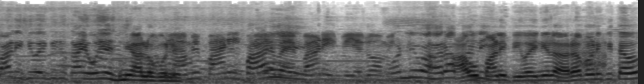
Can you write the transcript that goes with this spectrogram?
પાણી સિવાય બીજું કાંઈ હોય જ નહીં આ લોકોને. અમે પાણી પાણી. પાણી પીએ જો અમે. આવું પાણી પીવાય નહીં હરા પાણી પીતા હો.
